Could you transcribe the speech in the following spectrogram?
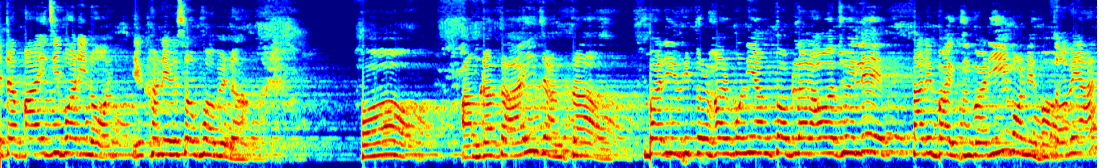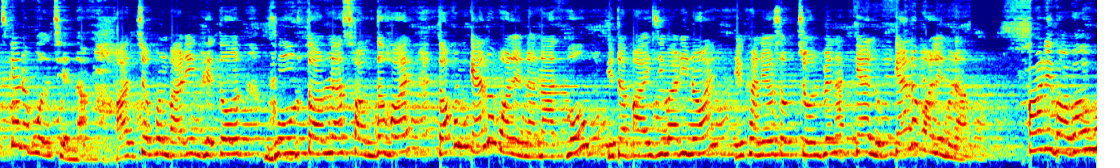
এটা বাইজি বাড়ি নয়, এখানে এসব হবে না। হ আমরা তাই জানতাম। বাড়ির ভিতর হারমোনিয়াম তবলার আওয়াজ হইলে তারে বাইজি বাড়ি মনে হয়। তবে আজ কেন বলছেন না? আজ যখন বাড়ির ভেতর ঘুর তবলার শব্দ হয়, তখন কেন বলে না, নাথ এটা বাইজি বাড়ি নয় এখানে ওসব চলবে না? কেন? কেন বলেন না? আরে বাবা, ও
